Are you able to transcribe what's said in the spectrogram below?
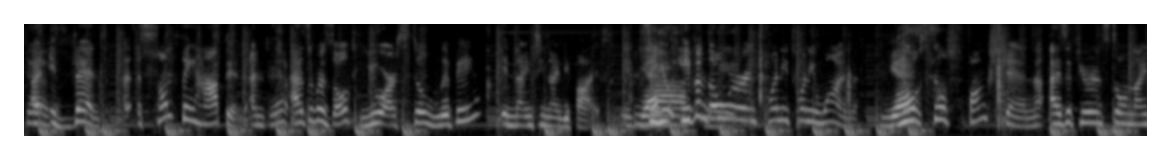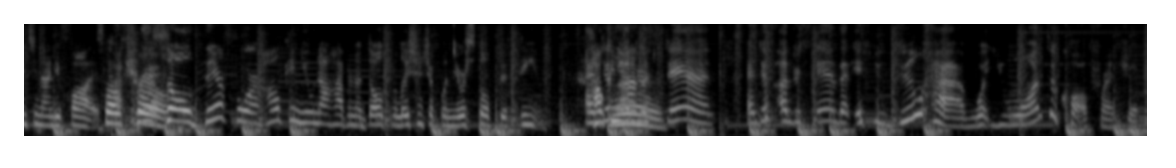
Yes. an event uh, something happened and Yeah. as a result you are still living in 1995 Yeah. so you even though we're in 2021 you'll still function as if you're in still in 1995 So true. so therefore how can you not have an adult relationship when you're still 15 and How just can you- understand and just understand that if you do have what you want to call friendship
